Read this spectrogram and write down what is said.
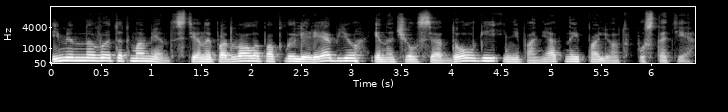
Именно в этот момент стены подвала поплыли рябью и начался долгий и непонятный полет в пустоте.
